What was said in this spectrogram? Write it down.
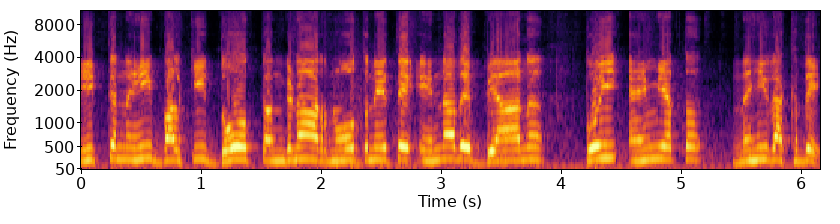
ਇੱਕ ਨਹੀਂ ਬਲਕਿ ਦੋ ਕੰਗਣਾ ਰਣੌਤ ਨੇ ਤੇ ਇਹਨਾਂ ਦੇ ਬਿਆਨ ਕੋਈ ਅਹਿਮੀਅਤ ਨਹੀਂ ਰੱਖਦੇ।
